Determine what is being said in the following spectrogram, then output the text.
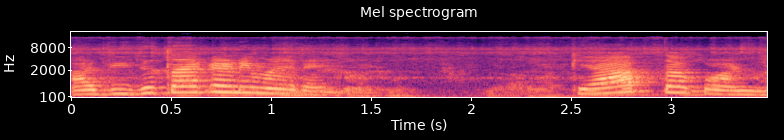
ಅದು ಇದು ತಗೊಂಡಿ ಮಾರೆ ಕ್ಯಾಪ್ ತಕೊಂಡ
